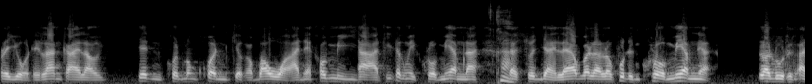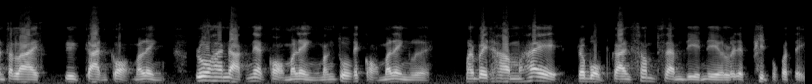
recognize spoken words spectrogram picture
ประโยชน์ในร่างกายเรา เช่นคนบางคนเกี่ยวกับเบาหวานเนี่ยเขามียาที่ต้องมีโครเมียมนะค่ะแต่ส่วนใหญ่แล้วเวลาเราพูดถึงโครเมียมเนี่ยเราดูถึงอันตรายคือการก่อมะเร็ง โลหะหนักเนี่ยก่อมะเร็ง บางตัวได้ก่อมะเร็งเลย มันไปทำให้ระบบการซ่อมแซม DNA เราเนี่ยผิดปกติ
